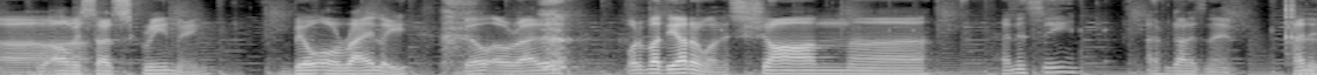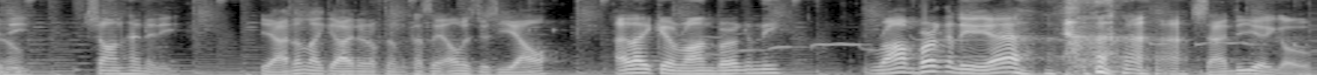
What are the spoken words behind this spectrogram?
Uh, who always starts screaming. Bill O'Reilly. Bill O'Reilly. what about the other one? Sean uh, Hennessy? I forgot his name. Hannity. Sean Hannity. Yeah, I don't like either of them because they always just yell. I like uh, Ron Burgundy. Ron Burgundy, yeah. San Diego.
